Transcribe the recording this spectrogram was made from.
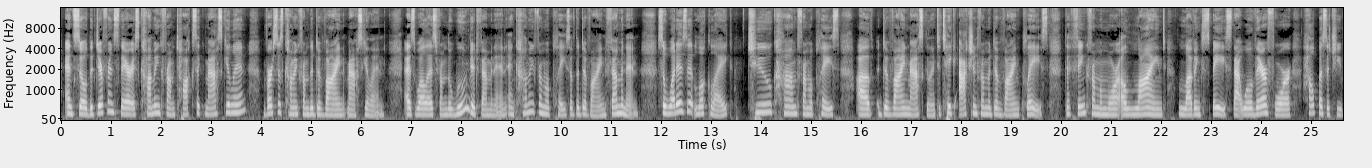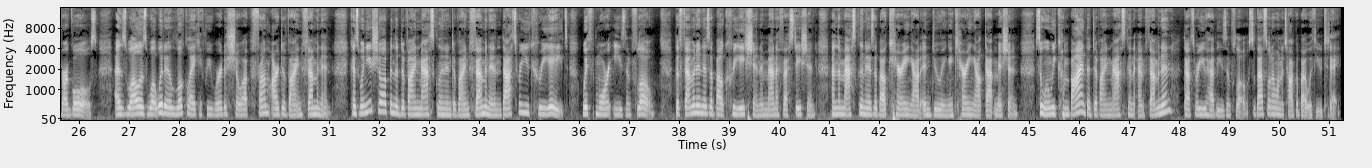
And so the difference there is coming from toxic masculine versus coming from the divine masculine, as well as from the wounded feminine and coming from a place of the divine feminine. So, what does it look like to come from a place of divine masculine, to take action from a divine place, to think from a more aligned, loving space that will therefore help us achieve our goals, as well as what would it look like if we were to show up from our divine feminine. Because when you show up in the divine masculine and divine feminine, that's where you create with more ease and flow. The feminine is about creation and manifestation, and the masculine is about carrying out and doing and carrying out that mission. So when we combine the divine masculine and feminine, that's where you have ease and flow. So that's what I want to talk about with you today.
